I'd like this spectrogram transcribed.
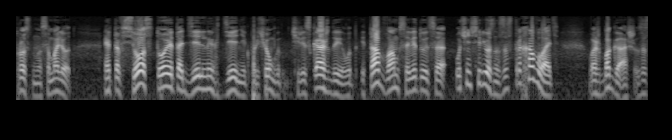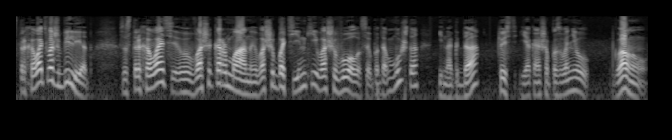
просто на самолет, это все стоит отдельных денег. Причем через каждый вот этап вам советуется очень серьезно застраховать ваш багаж, застраховать ваш билет, застраховать э, ваши карманы, ваши ботинки и ваши волосы. Потому что иногда, то есть я, конечно, позвонил главному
